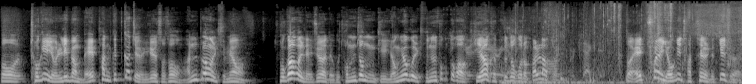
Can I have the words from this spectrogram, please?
어, 저게 열리면 매판 끝까지 열려 있어서 안방을 주면 조각을 내줘야 되고 점점 이렇게 영역을 주는 속도가 기하급수적으로 빨라져요. 또 애초에 여기 자체를 느껴줘야 돼.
